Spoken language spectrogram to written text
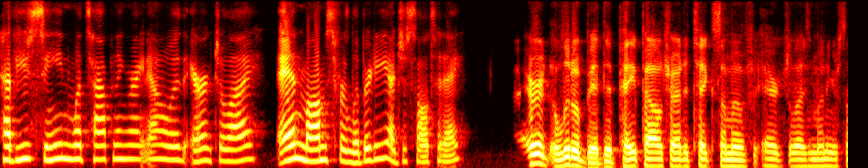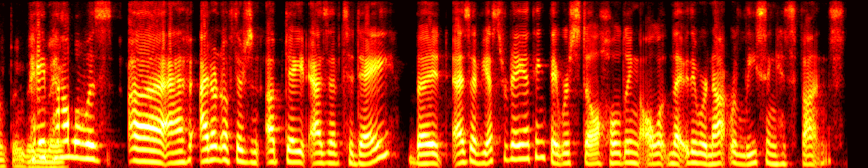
have you seen what's happening right now with Eric July and Moms for Liberty? I just saw today. I heard a little bit. Did PayPal try to take some of Eric July's money or something? Didn't PayPal they... was. Uh, I don't know if there's an update as of today, but as of yesterday, I think they were still holding all. Of, they were not releasing his funds.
